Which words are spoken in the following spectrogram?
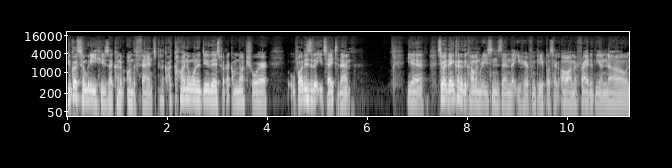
You've got somebody who's like kind of on the fence, but like, I kind of want to do this, but like, I'm not sure. What is it that you'd say to them? Yeah. So are they kind of the common reasons then that you hear from people? It's like, oh, I'm afraid of the unknown.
